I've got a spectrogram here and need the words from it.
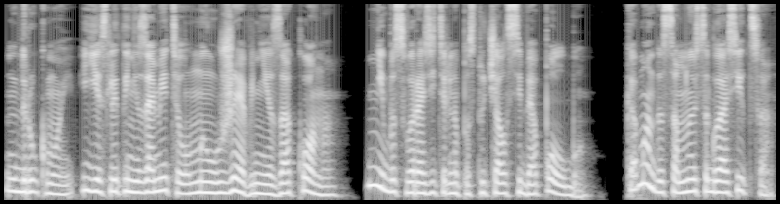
«Друг мой, если ты не заметил, мы уже вне закона». Нибас выразительно постучал себя по лбу. «Команда со мной согласится.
